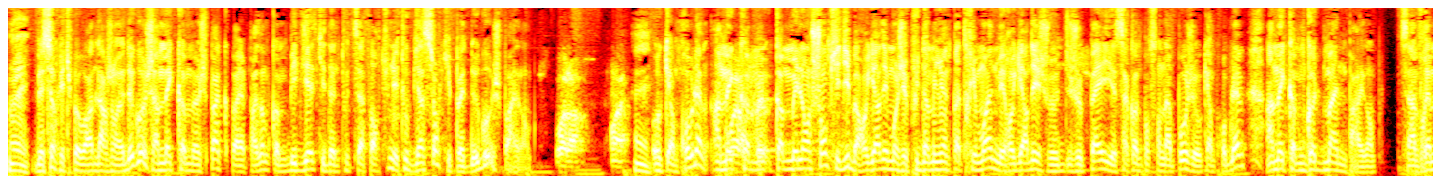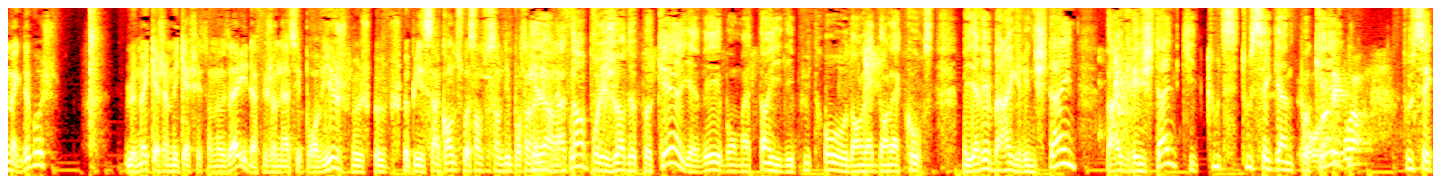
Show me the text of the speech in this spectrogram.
Bien sûr que tu peux avoir de l'argent et de gauche un mec comme je sais pas par exemple comme Bill Gates qui donne toute sa fortune et tout bien sûr qu'il peut être de gauche par exemple. Voilà. Ouais. Aucun problème. Un mec Ouais, en comme, fait. comme Mélenchon qui dit, bah regardez, moi j'ai plus d'un million de patrimoine, mais regardez, je, je paye 50% d'impôts, j'ai aucun problème. Un mec comme Goldman, par exemple. C'est un vrai mec de gauche. Le mec a jamais caché son oseille, il a fait j'en ai assez pour vivre, je peux, je peux, je peux payer 50, 60, 70%. Et j'en ai alors attends, pour les joueurs de poker, il y avait bon maintenant il est plus trop dans la dans la course, mais il y avait Barry Greenstein, Barry Greenstein qui tous tous ses gains de poker. Tous ses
